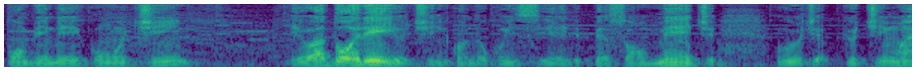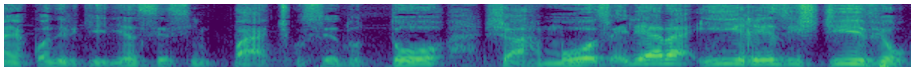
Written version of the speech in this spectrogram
combinei com o Tim. Eu adorei o Tim quando eu conheci ele pessoalmente. O, porque o Tim Maia, quando ele queria ser simpático, sedutor, charmoso, ele era irresistível.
